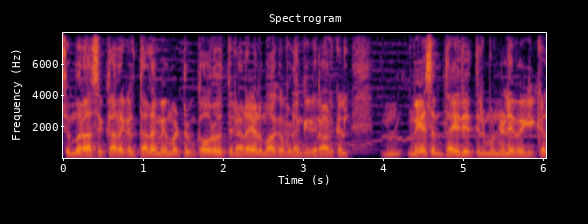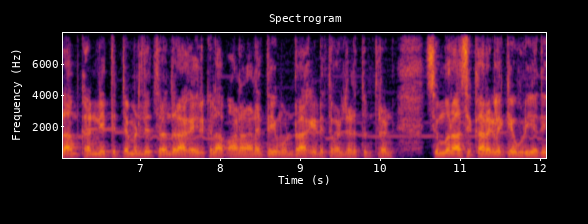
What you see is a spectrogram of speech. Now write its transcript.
சிம்ம ராசிக்காரர்கள் தலைமை மற்றும் கௌரவத்தின் அடையாளமாக விளங்குகிறார்கள். மேசம் தைரியத்தில் முன்னிலை வகிக்கலாம். கண்ணி திட்டமிடலில் சிறந்ததாக இருக்கலாம். ஆனால் அனைத்தையும் ஒன்றாக இணைத்து வழிநடத்தும் திறன் சிம்ம ராசிக்காரர்களுக்கே உரியது.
